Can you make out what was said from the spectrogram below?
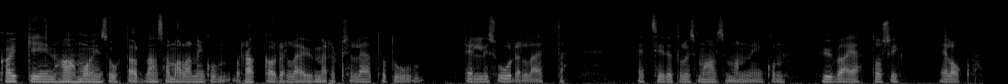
kaikkiin hahmoihin suhtaudutaan samalla niin kuin rakkaudella ja ymmärryksellä ja totuudellisuudella, että, että siitä tulisi mahdollisimman niin kuin hyvä ja tosi elokuva.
